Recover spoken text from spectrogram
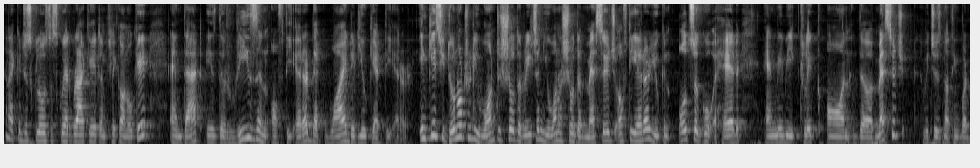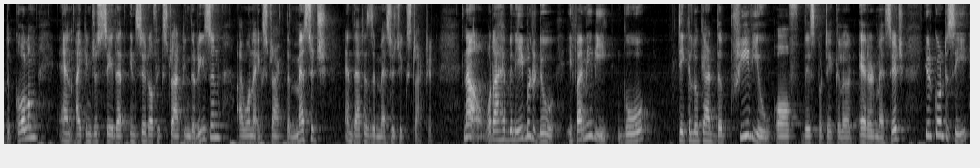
and I can just close the square bracket and click on OK. And that is the reason of the error that why did you get the error? In case you do not really want to show the reason, you want to show the message of the error, you can also go ahead and maybe click on the message which is nothing but the column and I can just say that instead of extracting the reason I want to extract the message and that is the message extracted. Now what I have been able to do if I maybe go take a look at the preview of this particular error message, you're going to see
